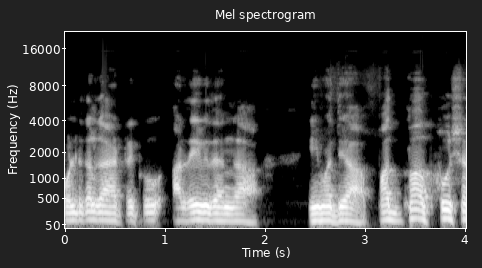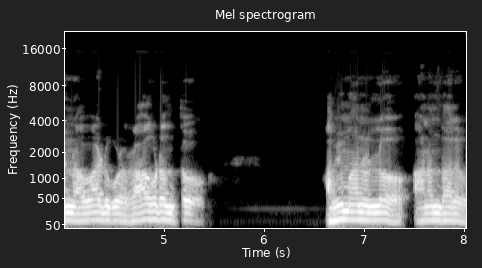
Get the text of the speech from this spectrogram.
పొలిటికల్గా హ్యాట్రిక్ అదేవిధంగా ఈ మధ్య పద్మభూషణ్ అవార్డు కూడా రావడంతో అభిమానుల్లో ఆనందాలు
